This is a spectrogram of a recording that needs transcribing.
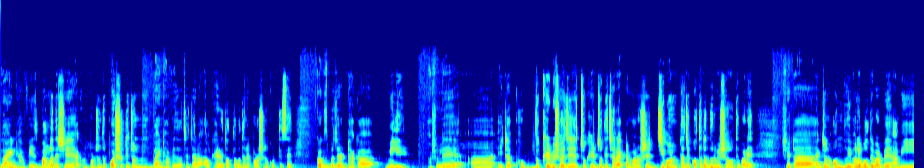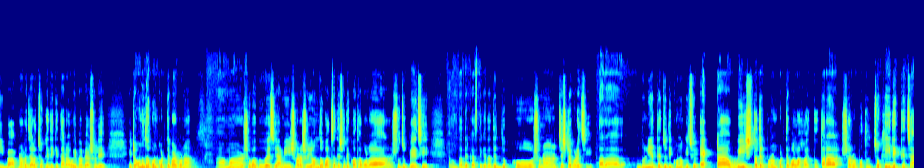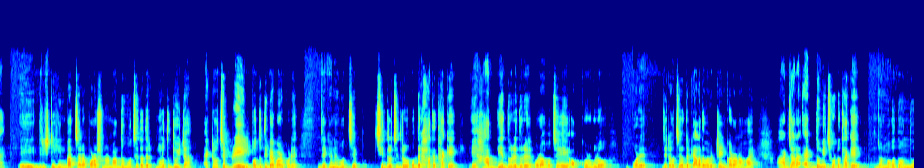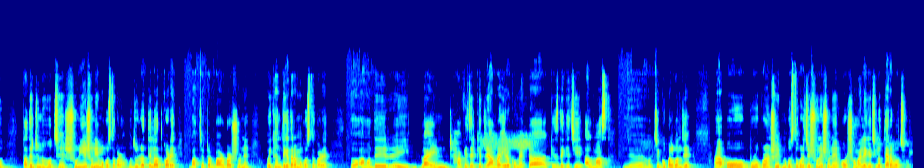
ব্লাইন্ড হাফিজ বাংলাদেশে এখন পর্যন্ত পঁয়ষট্টি জন ব্লাইন্ড হাফিজ আছে যারা আল খায়ের তত্ত্বাবধানে পড়াশোনা করতেছে, কক্সবাজার, ঢাকা মিলিয়ে। আসলে এটা খুব দুঃখের বিষয় যে চোখের জ্যোতি ছাড়া একটা মানুষের জীবনটা যে কতটা দুর্বিষহ হতে পারে, সেটা একজন অন্ধই ভালো বলতে পারবে। আমি বা আপনারা যারা চোখে দেখি, তারা ওইভাবে আসলে এটা অনুধাবন করতে পারব না। আমার সৌভাগ্য হয়েছে, আমি সরাসরি অন্ধ বাচ্চাদের সাথে কথা বলার সুযোগ পেয়েছি এবং তাদের কাছ থেকে তাদের দুঃখ শোনার চেষ্টা করেছি। তারা দুনিয়াতে যদি কোনো কিছু একটা উইশ তাদের পূরণ করতে বলা হয়, তো তারা সর্বপ্রথম চোখেই দেখতে চায়। এই দৃষ্টিহীন বাচ্চারা পড়াশোনার মাধ্যম হচ্ছে তাদের মূলত দুইটা। একটা হচ্ছে ব্রেইল পদ্ধতি ব্যবহার করে, যেখানে হচ্ছে ছিদ্র ছিদ্র ওদের হাতে থাকে। এই হাত দিয়ে ধরে ধরে ওরা হচ্ছে এই অক্ষরগুলো পড়ে, যেটা হচ্ছে ওদেরকে আলাদাভাবে ট্রেন করানো হয়। আর যারা একদমই ছোট থাকে, জন্মগত অন্ধ, তাদের জন্য হচ্ছে শুনিয়ে শুনিয়ে মুখস্থ করা। হুজুররা তেলাত করে, বাচ্চাটা বারবার শোনে, ওইখান থেকে তারা মুখস্থ করে। তো আমাদের এই ব্লাইন্ড হাফেজের ক্ষেত্রে আমরা এরকম একটা কেস দেখেছি, আলমাস হচ্ছে গোপালগঞ্জে। ও পুরো কোরআন শরীফ মুখস্থ করেছে শুনে শুনে, ওর সময় লেগেছিল তেরো বছর।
